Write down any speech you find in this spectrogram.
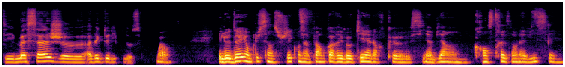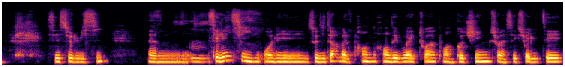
des massages euh, avec de l'hypnose. Wow. Et le deuil, en plus, c'est un sujet qu'on n'a pas encore évoqué, alors que s'il y a bien un grand stress dans la vie, c'est celui-ci. Euh, mm. Céline, si les auditeurs veulent prendre rendez-vous avec toi pour un coaching sur la sexualité,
